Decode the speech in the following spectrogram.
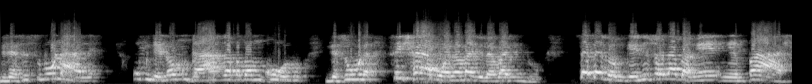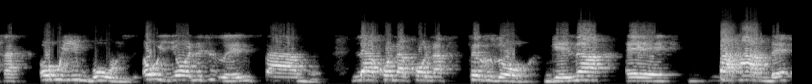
ngize sisibulale umndeni omngaka babamkhulu nje siwula sishaya bona manje labanye induku. Sebezongeniswa laba ngempahla okuyimbuzi okuyiyona esizweni sami. La khona khona sekuzongena eh bahambe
